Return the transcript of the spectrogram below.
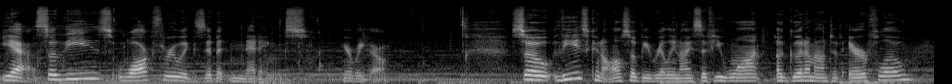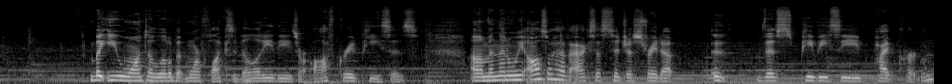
yeah, so these walk-through exhibit nettings. Here we go. So these can also be really nice if you want a good amount of airflow but you want a little bit more flexibility. These are off-grid pieces. Um, and then we also have access to just straight up uh, this PVC pipe curtain,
